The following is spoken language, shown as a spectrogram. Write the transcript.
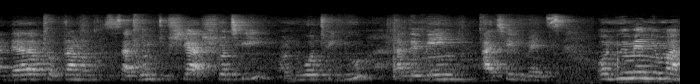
and the other programs are going to share shortly on what we do and the main achievements. On women human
